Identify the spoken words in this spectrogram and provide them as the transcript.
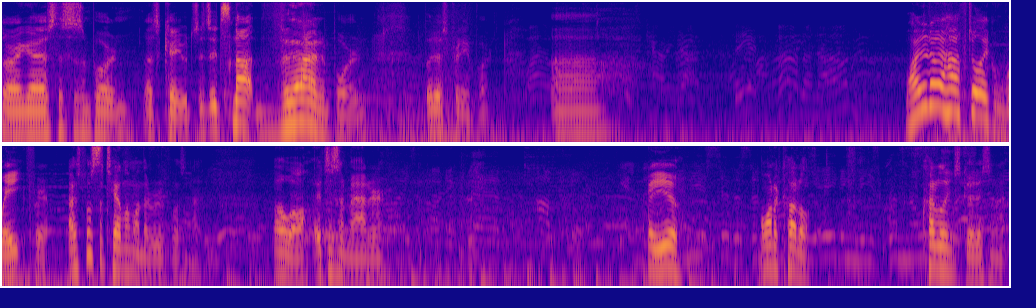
Sorry guys, this is important. That's okay. It's, it's not that important, but it's pretty important. Uh, why did I have to like wait for it? I was supposed to tail him on the roof, wasn't I? Oh well, it doesn't matter. Hey you, I want to cuddle. Cuddling's good, isn't it?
